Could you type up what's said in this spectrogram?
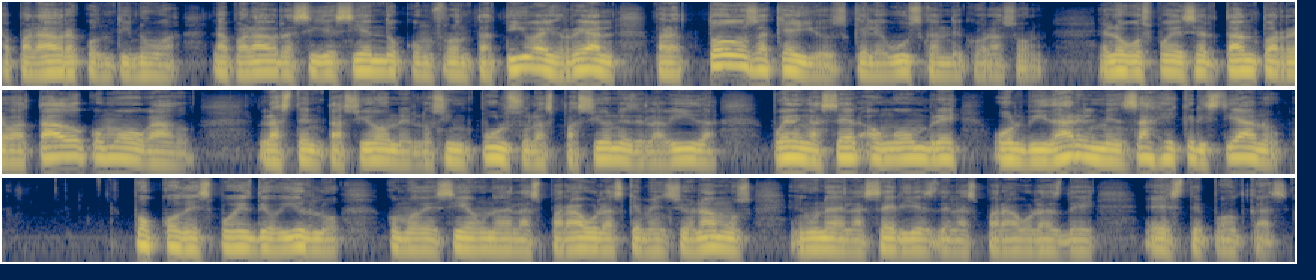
la palabra continúa, la palabra sigue siendo confrontativa y real para todos aquellos que le buscan de corazón. El Logos puede ser tanto arrebatado como ahogado. Las tentaciones, los impulsos, las pasiones de la vida pueden hacer a un hombre olvidar el mensaje cristiano poco después de oírlo, como decía una de las parábolas que mencionamos en una de las series de las parábolas de este podcast.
